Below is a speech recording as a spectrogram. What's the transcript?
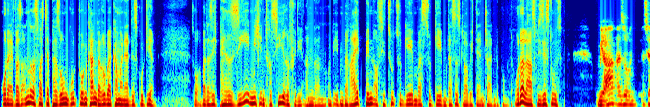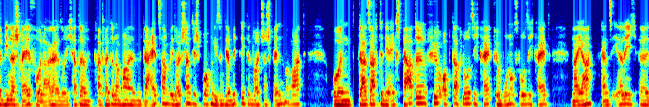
oder etwas anderes, was der Person gut tun kann? Darüber kann man ja diskutieren. So, aber dass ich per se mich interessiere für die anderen und eben bereit bin, auf sie zuzugeben, was zu geben, das ist, glaube ich, der entscheidende Punkt. Oder Lars, wie siehst du es? Ja, also ist ja wie eine Steilvorlage. Also ich hatte gerade heute nochmal mit der Heizarmee Deutschland gesprochen. Die sind ja Mitglied im Deutschen Spendenrat. Und da sagte der Experte für Obdachlosigkeit, für Wohnungslosigkeit, naja, ganz ehrlich, äh,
